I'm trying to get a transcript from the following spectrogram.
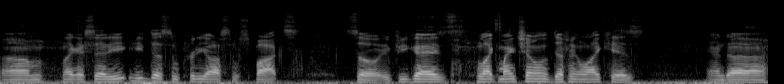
Um, like I said, he, he does some pretty awesome spots. So if you guys like my channel, definitely like his. And uh,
